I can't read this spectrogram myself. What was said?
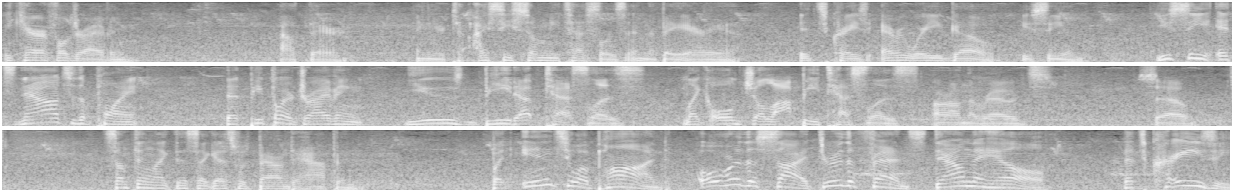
be careful driving out there. And your, te- I see so many Teslas in the Bay Area. It's crazy. Everywhere you go, you see them. You see, it's now to the point that people are driving used, beat up Teslas, like old jalopy Teslas, are on the roads. So, something like this, I guess, was bound to happen. But into a pond, over the side, through the fence, down the hill. That's crazy.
